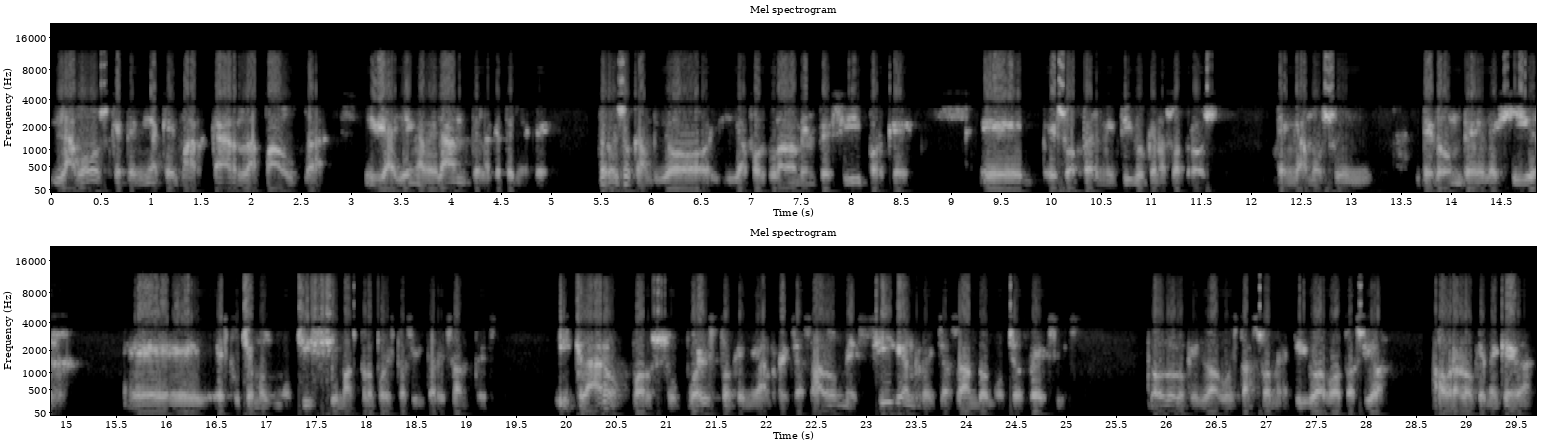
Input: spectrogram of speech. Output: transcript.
la voz que tenía que marcar la pauta y de ahí en adelante la que tenía que... Pero eso cambió y afortunadamente sí, porque eh, eso ha permitido que nosotros tengamos un de dónde elegir eh, escuchemos muchísimas propuestas interesantes. Y claro, por supuesto que me han rechazado, me siguen rechazando muchas veces. Todo lo que yo hago está sometido a votación. Ahora lo que me queda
